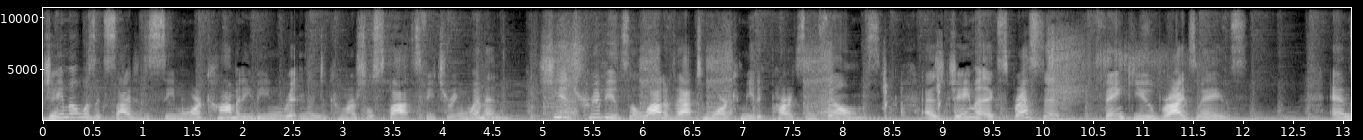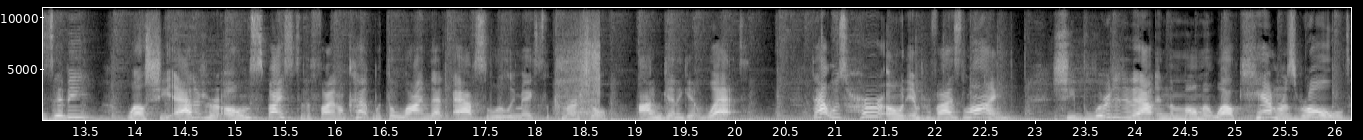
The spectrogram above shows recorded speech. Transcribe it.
Jama was excited to see more comedy being written into commercial spots featuring women. She attributes a lot of that to more comedic parts in films. As Jama expressed it, thank you, bridesmaids. And Zibby, well, she added her own spice to the final cut with the line that absolutely makes the commercial, I'm gonna get wet. That was her own improvised line. She blurted it out in the moment while cameras rolled.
